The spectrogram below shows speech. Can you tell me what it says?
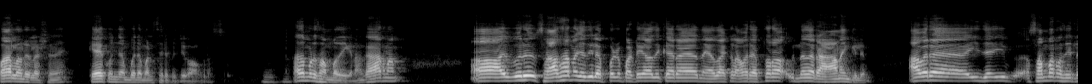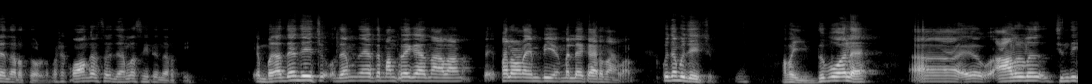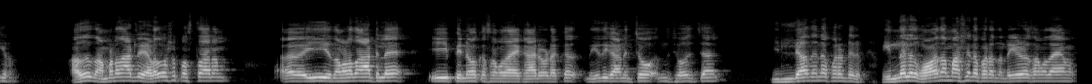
പാർലമെന്റ് ഇലക്ഷന് കെ കുഞ്ഞമ്പുനെ മത്സരിപ്പിച്ചു കോൺഗ്രസ്. അത് നമ്മൾ സമ്മതിക്കണം. കാരണം ഇവർ സാധാരണഗതിയിൽ എപ്പോഴും പട്ടികജാതിക്കാരായ നേതാക്കൾ അവർ എത്ര ഉന്നതരാണെങ്കിലും അവരെ ഈ സംവരണ സീറ്റിലേ നിർത്തുള്ളൂ. പക്ഷേ കോൺഗ്രസ് ജനറൽ സീറ്റ് നിർത്തി. എൺപത് അദ്ദേഹം ജയിച്ചു. അദ്ദേഹം നേരത്തെ മന്ത്രിയൊക്കെ ആയിരുന്ന ആളാണ്. പലവണ M P M L A ഒക്കെ ആയിരുന്ന ആളാണ്. കുഞ്ഞമ്പ് ജയിച്ചു. അപ്പോൾ ഇതുപോലെ ആളുകൾ ചിന്തിക്കണം. അത് നമ്മുടെ നാട്ടിലെ ഇടതുപക്ഷ പ്രസ്ഥാനം ഈ നമ്മുടെ നാട്ടിലെ ഈ പിന്നോക്ക സമുദായക്കാരോടൊക്കെ നീതി കാണിച്ചോ എന്ന് ചോദിച്ചാൽ ഇല്ല എന്ന് തന്നെ പറയേണ്ടി വരും. ഇന്നലെ ഗോവിന്ദ മാഷിനെ പറയുന്നുണ്ട് ഈഴ സമുദായം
